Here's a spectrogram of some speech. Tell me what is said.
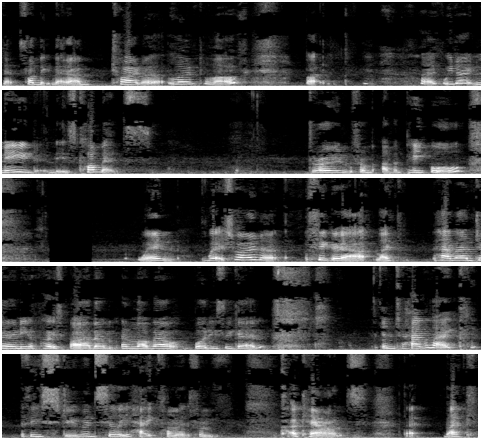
that's something that I'm trying to learn to love, but like we don't need these comments thrown from other people when we're trying to figure out like have our journey of postpartum and love our bodies again. And to have like these stupid, silly hate comments from accounts that like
